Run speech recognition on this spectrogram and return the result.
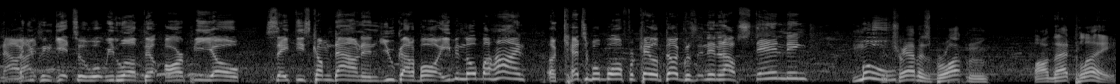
Now you can get to what we love, the RPO. Safeties come down, and you got a ball, even though behind, a catchable ball for Caleb Douglas, and then an outstanding move. Travis Broughton on that play.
